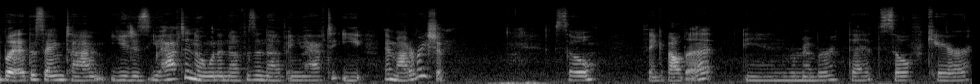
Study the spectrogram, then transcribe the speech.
But at the same time, you just you have to know when enough is enough and you have to eat in moderation. So, think about that and remember that self-care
